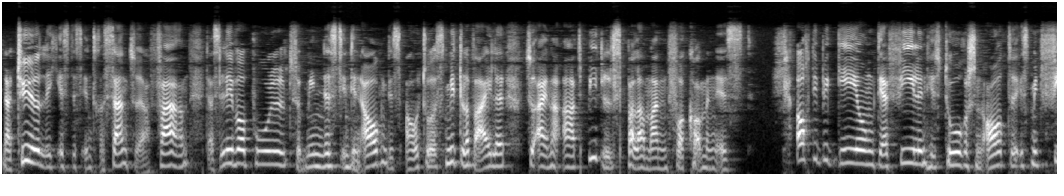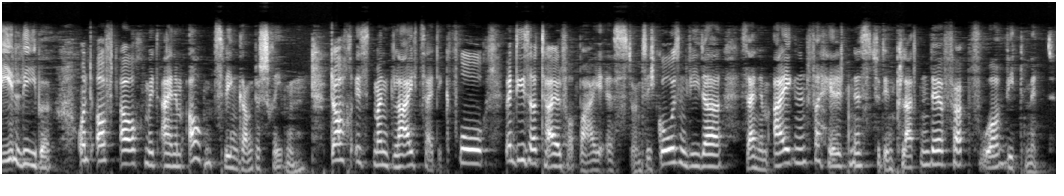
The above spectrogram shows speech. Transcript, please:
Natürlich ist es interessant zu erfahren, dass Liverpool zumindest in den Augen des Autors mittlerweile zu einer Art Beatles-Ballermann vorkommen ist. Auch die Begehung der vielen historischen Orte ist mit viel Liebe und oft auch mit einem Augenzwinkern beschrieben. Doch ist man gleichzeitig froh, wenn dieser Teil vorbei ist und sich Gosen wieder seinem eigenen Verhältnis zu den Platten der Verfuhr widmet.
